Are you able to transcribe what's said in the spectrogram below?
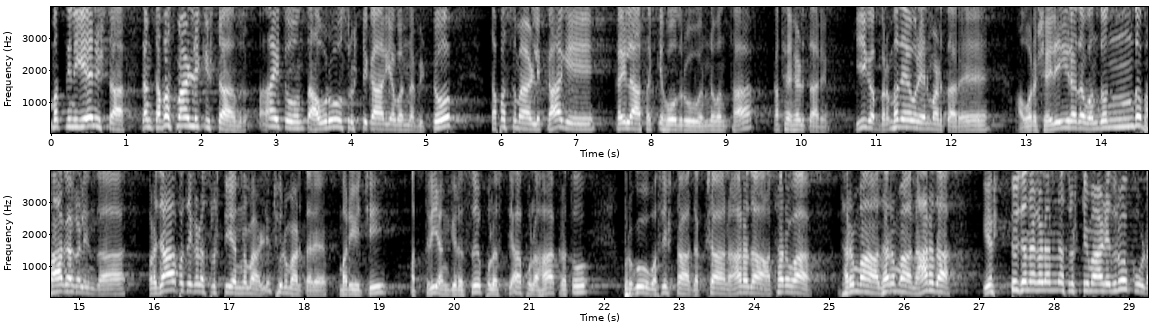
ಮತ್ತು ನಿನಗೇನಿಷ್ಟ? ನಂಗೆ ತಪಸ್ ಮಾಡ್ಲಿಕ್ಕೆ ಇಷ್ಟ ಅಂದರು. ಆಯಿತು ಅಂತ ಅವರೂ ಸೃಷ್ಟಿ ಕಾರ್ಯವನ್ನು ಬಿಟ್ಟು ತಪಸ್ಸು ಮಾಡಲಿಕ್ಕಾಗಿ ಕೈಲಾಸಕ್ಕೆ ಹೋದರು ಅನ್ನುವಂಥ ಕಥೆ ಹೇಳ್ತಾರೆ. ಈಗ ಬ್ರಹ್ಮದೇವರು ಏನು ಮಾಡ್ತಾರೆ? ಅವರ ಶರೀರದ ಒಂದೊಂದು ಭಾಗಗಳಿಂದ ಪ್ರಜಾಪತಿಗಳ ಸೃಷ್ಟಿಯನ್ನು ಮಾಡಲಿಕ್ಕೆ ಶುರು ಮಾಡ್ತಾರೆ. ಮರೀಚಿ, ಅತ್ರಿ, ಅಂಗಿರಸ್, ಪುಲಸ್ತ್ಯ, ಪುಲಹ, ಕ್ರತು, ಭೃಗು, ವಸಿಷ್ಠ, ದಕ್ಷ, ನಾರದ, ಅಥರ್ವ, ಧರ್ಮ, ಅಧರ್ಮ, ನಾರದ ಎಷ್ಟು ಜನಗಳನ್ನು ಸೃಷ್ಟಿ ಮಾಡಿದರೂ ಕೂಡ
